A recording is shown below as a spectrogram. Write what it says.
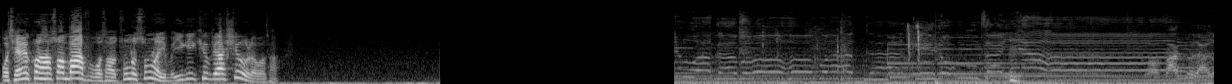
我前面控他双 buff，我操，中路送了一波，一个 Q 被他秀了，我操！老扎克来了。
